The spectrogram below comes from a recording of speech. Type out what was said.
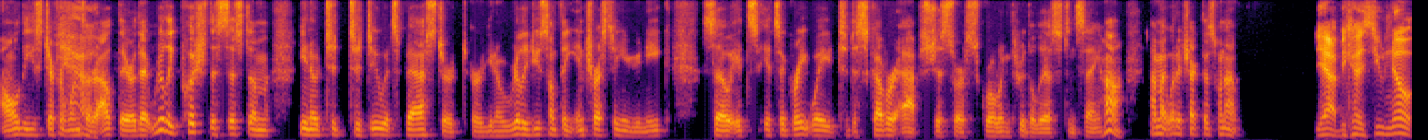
all these different yeah. ones that are out there that really push the system you know to to do its best or or you know really do something interesting or unique so it's it's a great way to discover apps just sort of scrolling through the list and saying huh i might want to check this one out yeah, because you know,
